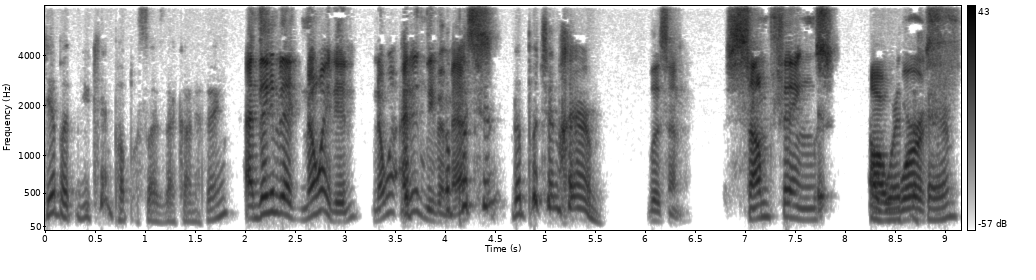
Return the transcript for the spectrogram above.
Yeah, but you can't publicize that kind of thing. And they're going to be like, no, I didn't. No, I didn't leave a mess. they'll put you in cherem. Listen, some things Are are worth worth.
